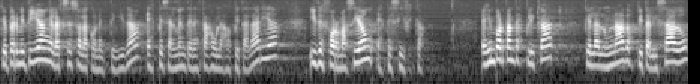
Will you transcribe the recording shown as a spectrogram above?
que permitían el acceso a la conectividad, especialmente en estas aulas hospitalarias, y de formación específica. Es importante explicar que el alumnado hospitalizado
